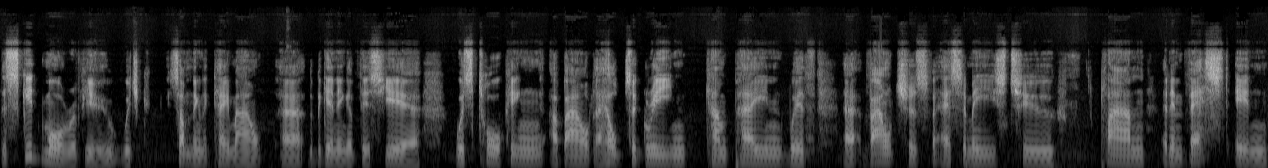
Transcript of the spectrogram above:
The Skidmore review, which something that came out uh, at the beginning of this year, was talking about a Help to Green campaign with uh, vouchers for SMEs to plan and invest in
